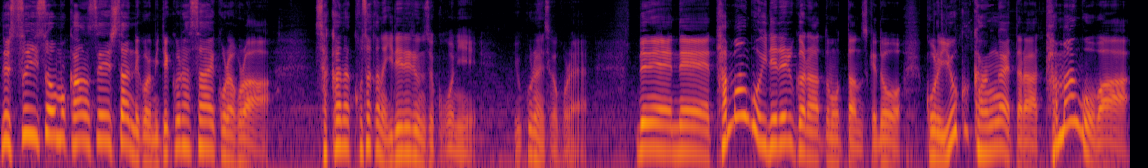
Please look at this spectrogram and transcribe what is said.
で水槽も完成したんでこれ見てください。これほら魚小魚入れれるんですよここに。よくないですかこれ。でね卵入れれるかなと思ったんですけどこれよく考えたら卵は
